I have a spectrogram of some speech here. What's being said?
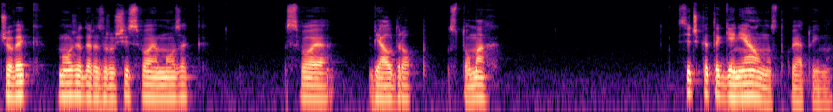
човек може да разруши своя мозък, своя бял дроб, стомах, всичката гениалност, която има.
